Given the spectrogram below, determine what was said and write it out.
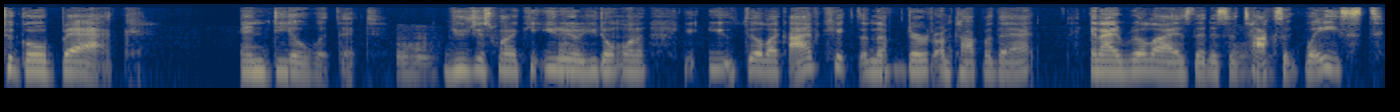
to go back and deal with it. Mm-hmm. You just want to keep, you know, you don't want to, you, you, feel like I've kicked enough dirt on top of that. And I realize that it's a mm-hmm. toxic waste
